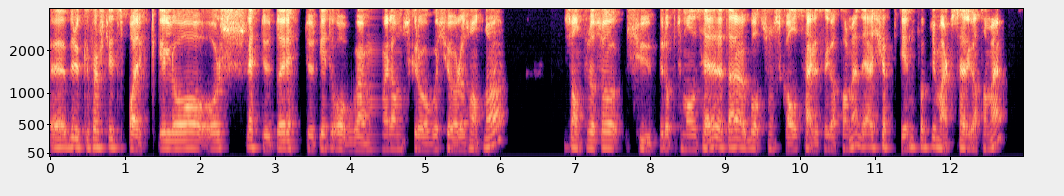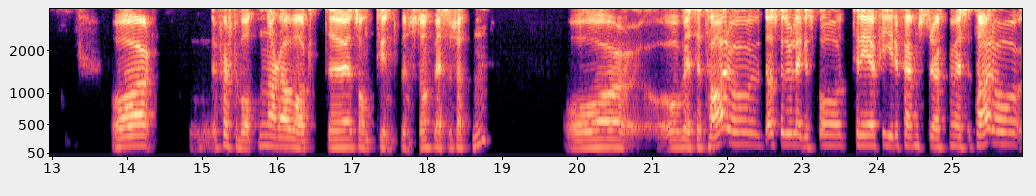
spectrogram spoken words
Uh, bruker først litt sparkel og, og slette ut og rette ut litt overgang mellom skrog og kjøl og sånt nå. Sånn for å superoptimalisere. Dette er jo båter som skal seiles regatta med. Det er kjøpt inn for primært å seile regatta med. Og Første båten har da valgt et sånt tynt bunnstoff, WC17 og, og WC tar. og Da skal du legges på tre, fire, fem strøk med WC tar. og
